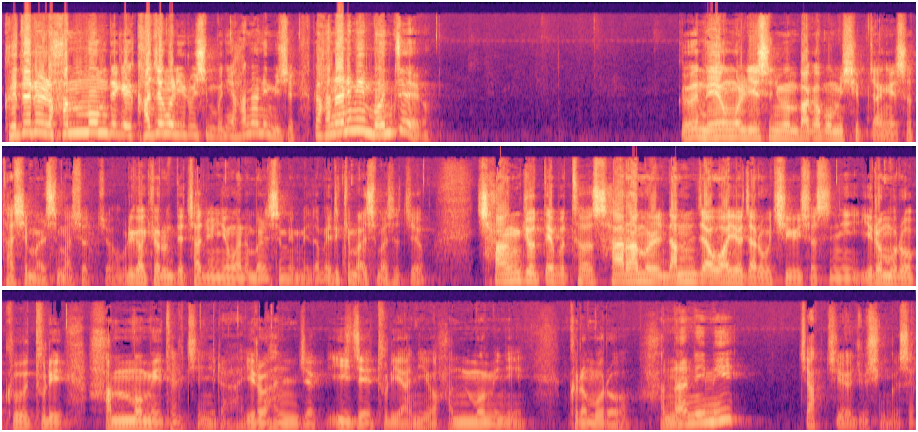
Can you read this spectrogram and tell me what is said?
그들을 한 몸 되게 가정을 이루신 분이 하나님이시고 그 하나님이 먼저예요. 그 내용을 예수님은 마가복음 10장에서 다시 말씀하셨죠. 우리가 결혼 때 자주 인용하는 말씀입니다. 이렇게 말씀하셨죠. 창조 때부터 사람을 남자와 여자로 지으셨으니 이러므로 그 둘이 한 몸이 될지니라. 이러한즉 이제 둘이 아니요 한 몸이니 그러므로 하나님이 짝지어 주신 것을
